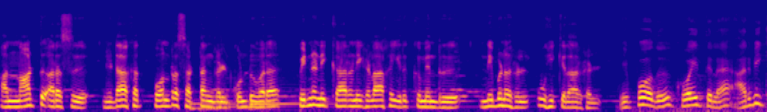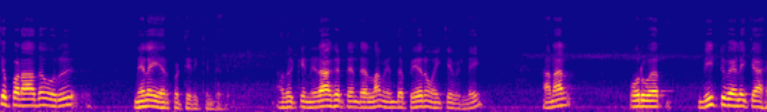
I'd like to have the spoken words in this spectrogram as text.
அந்நாட்டு அரசு நிடாகத் போன்ற சட்டங்கள் கொண்டுவர பின்னணி காரணிகளாக இருக்கும் என்று நிபுணர்கள் ஊகிக்கிறார்கள். இப்போது குவைத்தில் அறிவிக்கப்படாத ஒரு நிலை ஏற்பட்டிருக்கின்றது. அதற்கு நிராகட் என்றெல்லாம் எந்த பெயரும் வைக்கவில்லை. ஆனால் ஒருவர் வீட்டு வேலைக்காக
